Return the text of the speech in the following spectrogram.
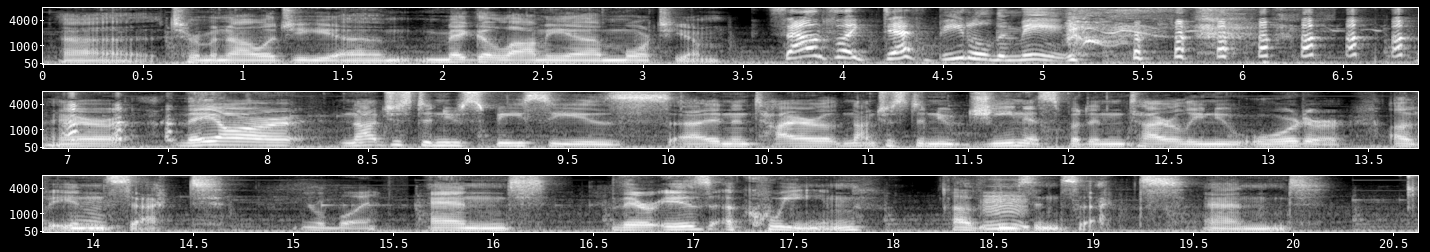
uh, terminology uh, Megalamia mortium. Sounds like Death Beetle to me. They're, they are not just a new species, uh, an entire, not just a new genus, but an entirely new order of insect. Oh boy. And there is a queen of these insects, and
